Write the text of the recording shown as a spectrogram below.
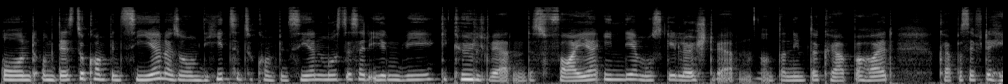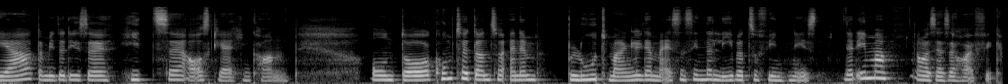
Und um das zu kompensieren, also um die Hitze zu kompensieren, muss das halt irgendwie gekühlt werden. Das Feuer in dir muss gelöscht werden. Und dann nimmt der Körper halt Körpersäfte her, damit er diese Hitze ausgleichen kann. Und da kommt es halt dann zu einem Blutmangel, der meistens in der Leber zu finden ist. Nicht immer, aber sehr, sehr häufig.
